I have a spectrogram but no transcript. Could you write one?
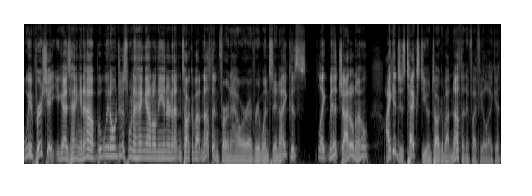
we appreciate you guys hanging out, but we don't just want to hang out on the internet and talk about nothing for an hour every Wednesday night. Because, like Mitch, I don't know, I could just text you and talk about nothing if I feel like it.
